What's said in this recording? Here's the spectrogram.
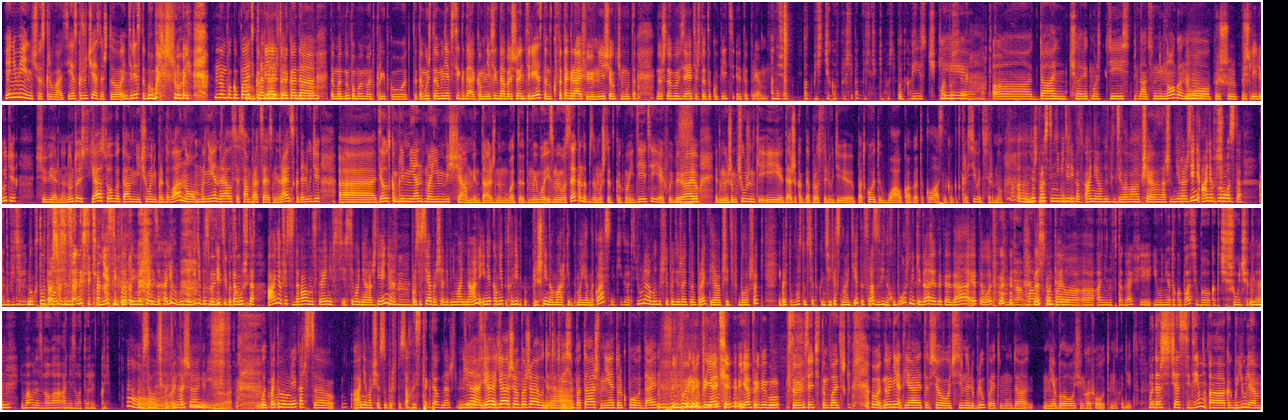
я не умею ничего скрывать. Я скажу честно, что интерес-то был большой. Но покупать М, купили продаж, да? только, да, Мгм. там одну, по-моему, открытку, вот. Потому что у меня всегда, ко мне всегда большой интерес там к фотографиям и еще к чему-то. Но чтобы взять и что-то купить, это прям А насчет подписчиков пришли подписчики после подкаста? подписчики. Ой, после маркета. А, да, человек, может, 10-15, ну, немного, но приши- пришли люди, все верно. Ну, то есть я особо там ничего не продала, но мне нравился сам процесс. Мне нравится, когда люди а, делают комплимент моим вещам винтажным. Вот это моего, из моего секонда, потому что это как мои дети, я их выбираю, это мои жемчужинки, и даже когда просто люди подходят и вау, как это классно, как это красиво, это все равно Э, Вы конечно, просто не видели, как. Аня выглядела вообще на нашем дне рождения. Аня Почему? просто... Они видели Ну, в кто-то, может быть, социальных сетях. Если кто-то ничего не заходил, вы зайдите, посмотрите, Зайдите, потому посмотрите. что Аня вообще создавала настроение вс- всего дня рождения. Просто все обращали внимание на Аню, и мне ко мне подходили, пришли на маркет мои одноклассники, и говорят, Юля, мы пришли поддержать твой проект. Я вообще типа, была в шоке. И говорят, у вас тут все так интересно одеты, сразу видно художники, да, я такая, да, это вот. У меня мама смотрела а, Анины фотографии, и у нее такое платье было, как чешуйчатое. И мама назвала Аню золотой рыбкой. Русалочка ты это наша, мило. Вот поэтому, мне кажется, Аня вообще супер вписалась тогда в наш день Не, я, рождения. я же обожаю вот этот Да. весь эпатаж. Мне только повод дай. Любое мероприятие, я прибегу в своем сетчатом платьишке. Вот, ну нет, я это все очень сильно люблю, поэтому да, мне было очень кайфово там находиться. Мы даже сейчас сидим, а, как бы Юля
